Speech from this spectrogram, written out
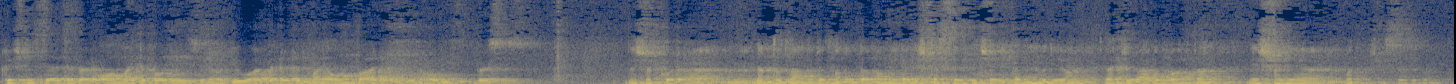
Krishna says, of all my devotees, you know, you are better than my own body, and all these verses. És akkor uh, nem tudván, hogy ott van Udava, még el is kezdte őt dicsőíteni, hogy ő a legkiválóbb bakta, és hogy... What Krishna says about?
